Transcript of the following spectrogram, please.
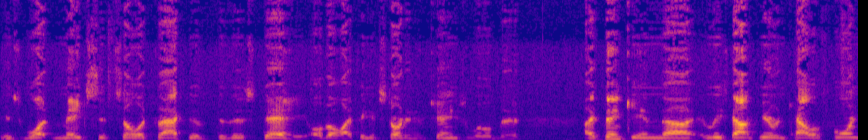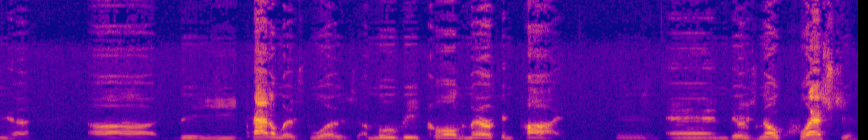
is what makes it so attractive to this day. Although I think it's starting to change a little bit. I think in uh, at least out here in California, uh, the catalyst was a movie called American Pie, mm. and there's no question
